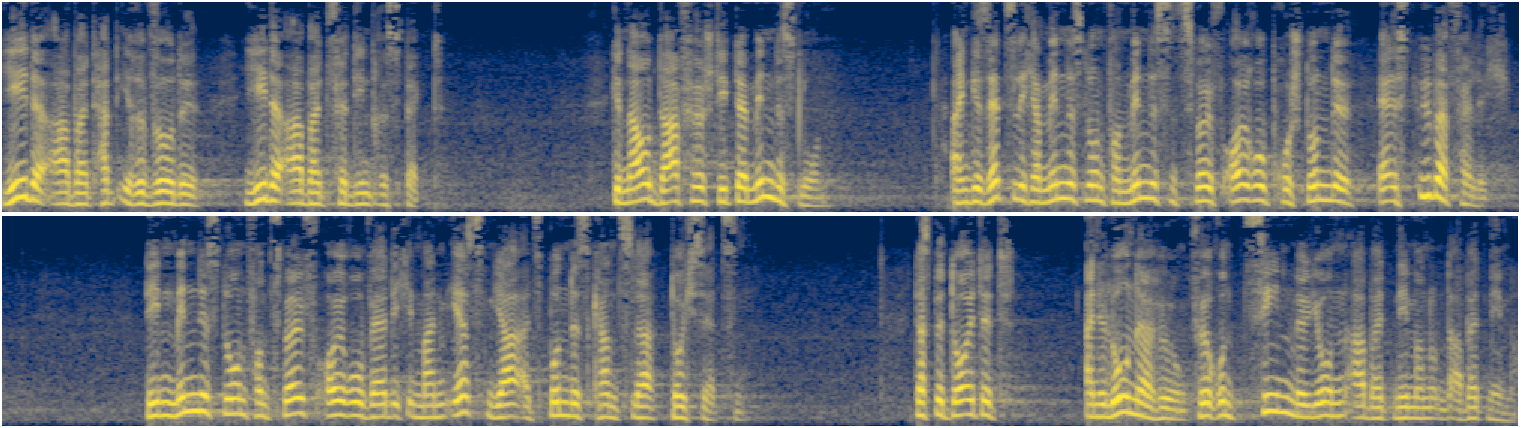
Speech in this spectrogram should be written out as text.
Jede Arbeit hat ihre Würde, jede Arbeit verdient Respekt. Genau dafür steht der Mindestlohn. Ein gesetzlicher Mindestlohn von mindestens 12 Euro pro Stunde, er ist überfällig. Den Mindestlohn von 12 Euro werde ich in meinem ersten Jahr als Bundeskanzler durchsetzen. Das bedeutet eine Lohnerhöhung für rund 10 Millionen Arbeitnehmerinnen und Arbeitnehmer.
